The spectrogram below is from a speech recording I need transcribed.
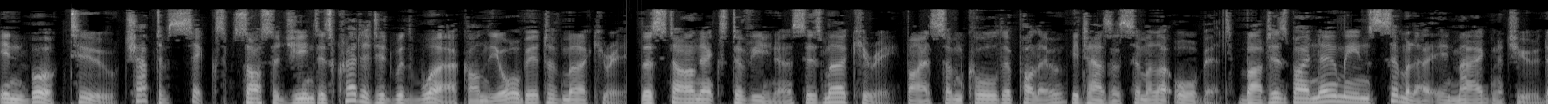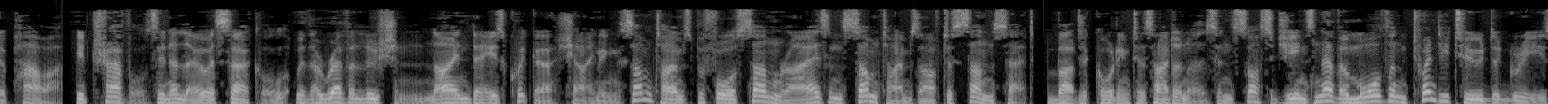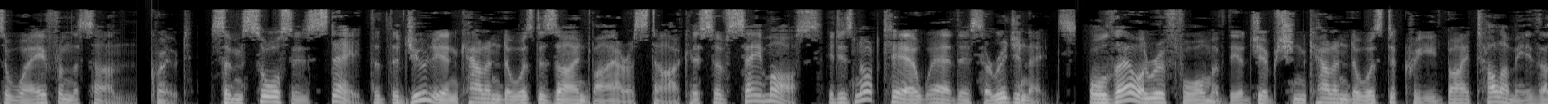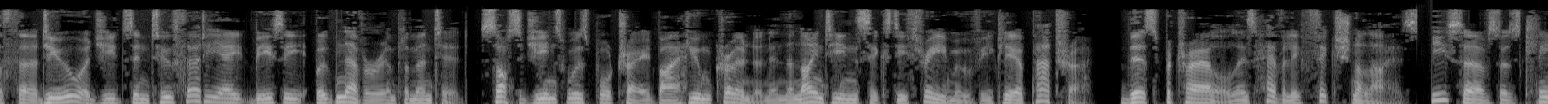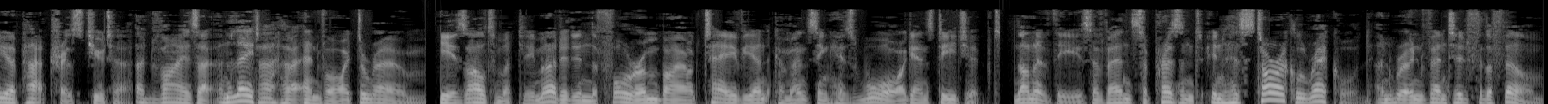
In Book 2, Chapter 6, Sosigenes is credited with work on the orbit of Mercury. The star next to Venus is Mercury, by some called Apollo. It has a similar orbit, but is by no means similar in magnitude or power. It travels in a lower circle, with a revolution nine days quicker, shining sometimes before sunrise and sometimes after sunset, but according to Cidenas and Sosigenes never more than 22 degrees away from the sun. Quote, some sources state that the Julian calendar was designed by Aristarchus of Samos. It is not clear where this originates, although a reform of the Egyptian calendar was decreed by Ptolemy III Euergetes in 238 BC, but never implemented. Sosigenes was portrayed by Hume Cronyn in the 1963 movie Cleopatra. This portrayal is heavily fictionalized. He serves as Cleopatra's tutor, advisor and later her envoy to Rome. He is ultimately murdered in the Forum by Octavian, commencing his war against Egypt. None of these events are present in historical record, and were invented for the film.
